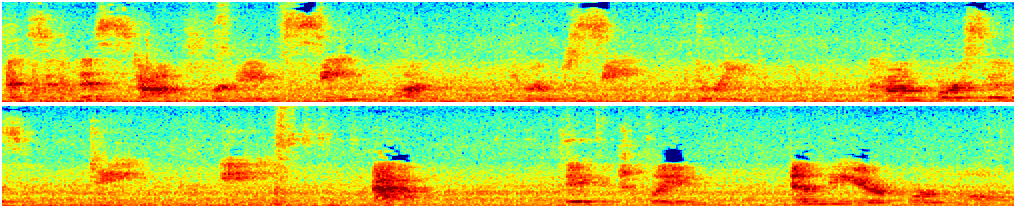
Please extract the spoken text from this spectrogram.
Exit this stop for gates C1 through C3. Concourses D, E, F, baggage claim, and the airport mall.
